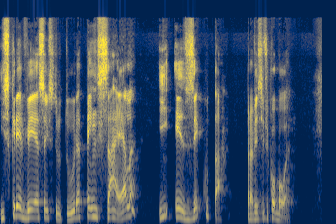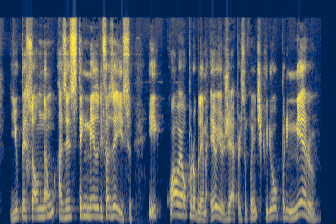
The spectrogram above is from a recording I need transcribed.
escrever essa estrutura, pensar ela e executar para ver se ficou boa. E o pessoal não, às vezes, tem medo de fazer isso. E qual é o problema? Eu e o Jefferson, quando a gente criou o primeiro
